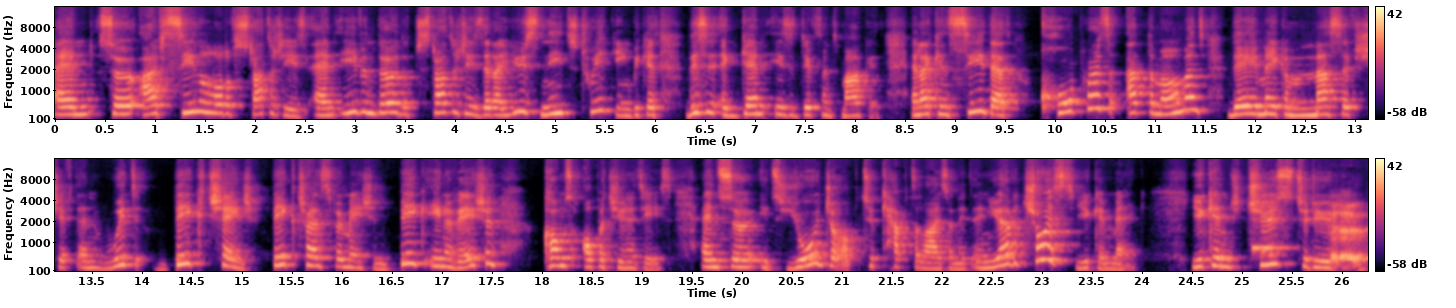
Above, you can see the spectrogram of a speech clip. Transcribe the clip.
And so I've seen a lot of strategies. And even though the strategies that I use needs tweaking, because this is, again is a different market. And I can see that corporates at the moment, they make a massive shift. And with big change, big transformation, big innovation, comes opportunities. And so it's your job to capitalize on it. And you have a choice you can make. You can choose to do. Hello.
